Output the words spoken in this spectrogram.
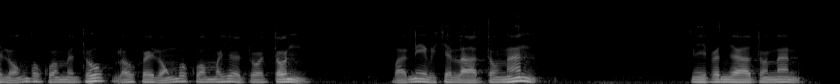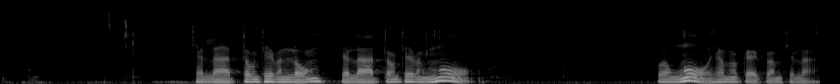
ยหลงเพราะความเป็นทุกข์ เราเคยหลงเพราะความไม่ใช่ตัวตนวันนี้ฉลาดตรงนั้น มีปัญญาตรงนั้น ฉลาดตรงที่มันหลง ฉลาดตรงที่มันโง่ความโง่ทำให้เกิดความฉลาด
